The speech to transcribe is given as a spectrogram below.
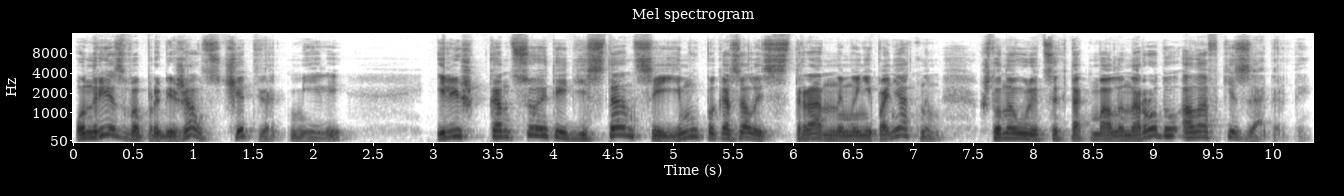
Он резво пробежал с четверть мили, и лишь к концу этой дистанции ему показалось странным и непонятным, что на улицах так мало народу, а лавки заперты.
